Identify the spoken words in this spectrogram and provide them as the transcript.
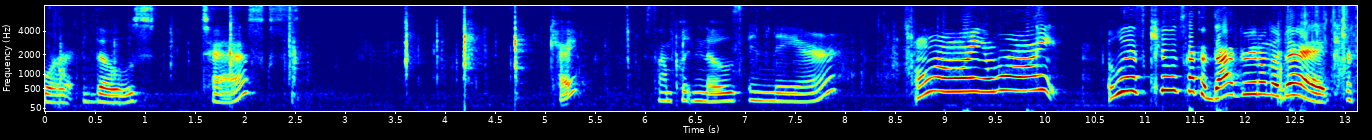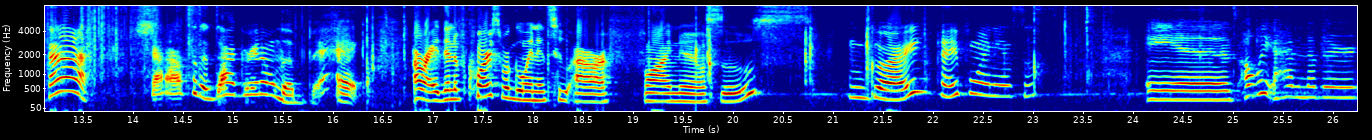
For those tasks. Okay. So I'm putting those in there. Alright, alright. Oh, that's cute. It's got the dot grid on the back. Shout out to the dot grid on the back. Alright, then of course we're going into our finances. Okay. Hey, finances. And, oh wait, I had another.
